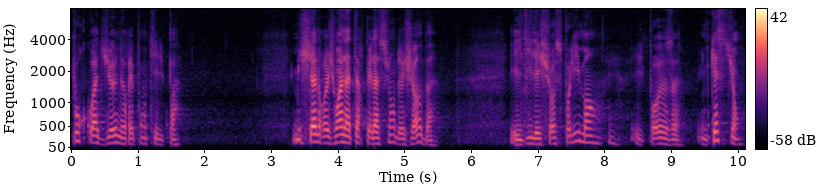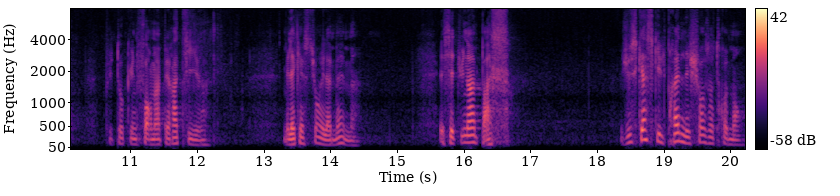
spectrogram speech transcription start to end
Pourquoi Dieu ne répond-il pas? Michel rejoint l'interpellation de Job. Il dit les choses poliment. Il pose une question plutôt qu'une forme impérative. Mais la question est la même. Et c'est une impasse. Jusqu'à ce qu'il prenne les choses autrement.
